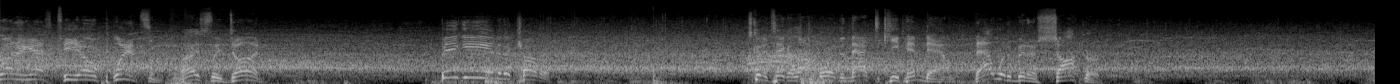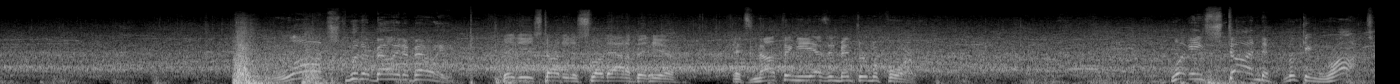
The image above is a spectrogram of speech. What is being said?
running STO plants him. Nicely done. Big E into the cover. It's going to take a lot more than that to keep him down. That would have been a shocker. Launched with a belly-to-belly. Big E starting to slow down a bit here. It's nothing he hasn't been through before. Looking stunned. Looking rocked.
